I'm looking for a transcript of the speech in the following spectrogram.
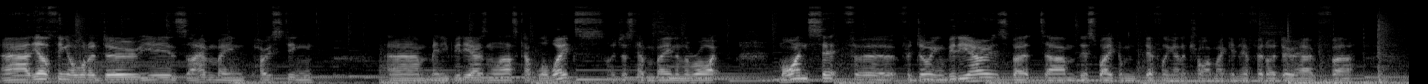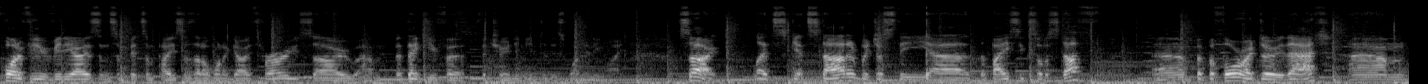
Uh, the other thing I want to do is I haven't been posting um, many videos in the last couple of weeks. I just haven't been in the right mindset for, for doing videos, but um, this week I'm definitely going to try and make an effort. I do have uh, quite a few videos and some bits and pieces that I want to go through, so, um, but thank you for, for tuning into this one anyway. So, let's get started with just the, uh, the basic sort of stuff. Um, but before I do that, um,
